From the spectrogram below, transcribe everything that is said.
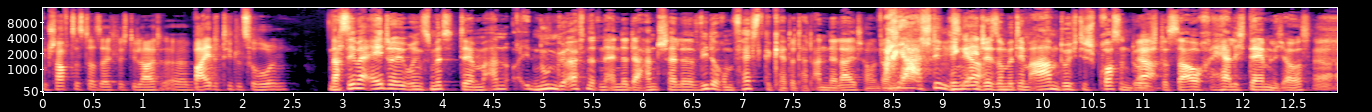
und schafft es tatsächlich, die Leiter, äh, beide Titel zu holen. Nachdem er AJ übrigens mit dem an, nun geöffneten Ende der Handschelle wiederum festgekettet hat an der Leiter. Und dann Ach ja, stimmt. Hing ja. AJ so mit dem Arm durch die Sprossen durch. Ja. Das sah auch herrlich dämlich aus. Ja, ja.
